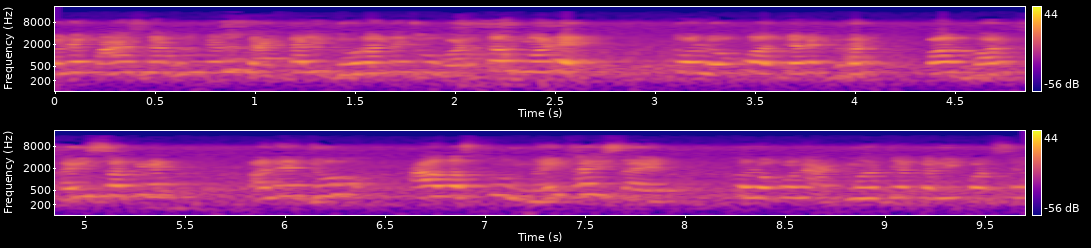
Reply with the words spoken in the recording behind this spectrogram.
અને પાંચ લાખ રૂપિયાનું તાત્કાલિક ધોરણે જો વળતર મળે તો લોકો અત્યારે ઘર પગભર થઈ શકે. અને જો આ વસ્તુ નહીં થાય સાહેબ તો લોકોને આત્મહત્યા કરવી પડશે,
